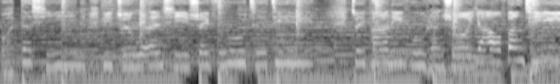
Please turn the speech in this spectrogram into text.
我的心一直温习说服自己，最怕你忽然说要放弃。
